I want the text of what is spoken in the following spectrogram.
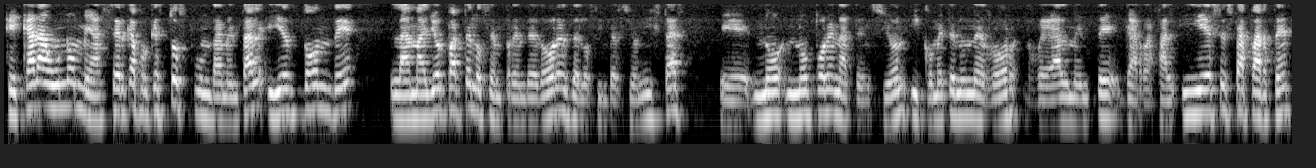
que cada uno me acerca, porque esto es fundamental y es donde la mayor parte de los emprendedores, de los inversionistas, eh, no, no ponen atención y cometen un error realmente garrafal. Y es esta parte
